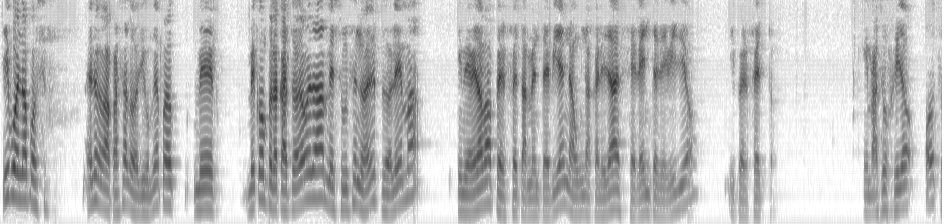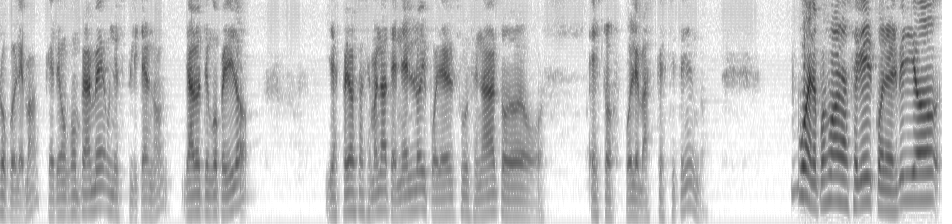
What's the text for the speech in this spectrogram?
Y bueno, pues es lo que me ha pasado. Digo, me, me compro la capturadora, me soluciono el problema y me graba perfectamente bien, a una calidad excelente de vídeo y perfecto. Y me ha surgido otro problema, que tengo que comprarme un splitter, ¿no? Ya lo tengo pedido y espero esta semana tenerlo y poder solucionar todos estos problemas que estoy teniendo. Bueno, pues vamos a seguir con el vídeo.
